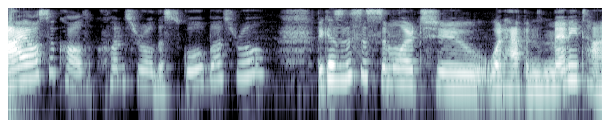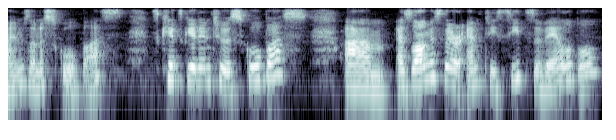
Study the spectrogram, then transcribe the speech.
I also call Hund's rule the school bus rule because this is similar to what happens many times on a school bus. As kids get into a school bus, um, as long as there are empty seats available,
